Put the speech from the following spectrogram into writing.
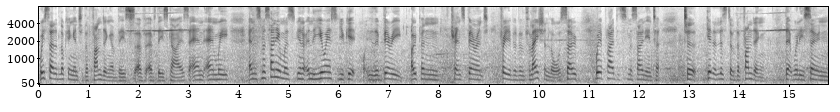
we started looking into the funding of these of, of these guys, and, and we, and the Smithsonian was, you know, in the US you get the very open, transparent freedom of information laws. So we applied to the Smithsonian to, to get a list of the funding that Willie Soon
